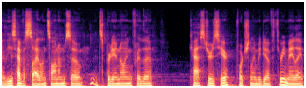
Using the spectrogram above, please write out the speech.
Now these have a silence on them, so it's pretty annoying for the casters here. Fortunately, we do have three melee.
